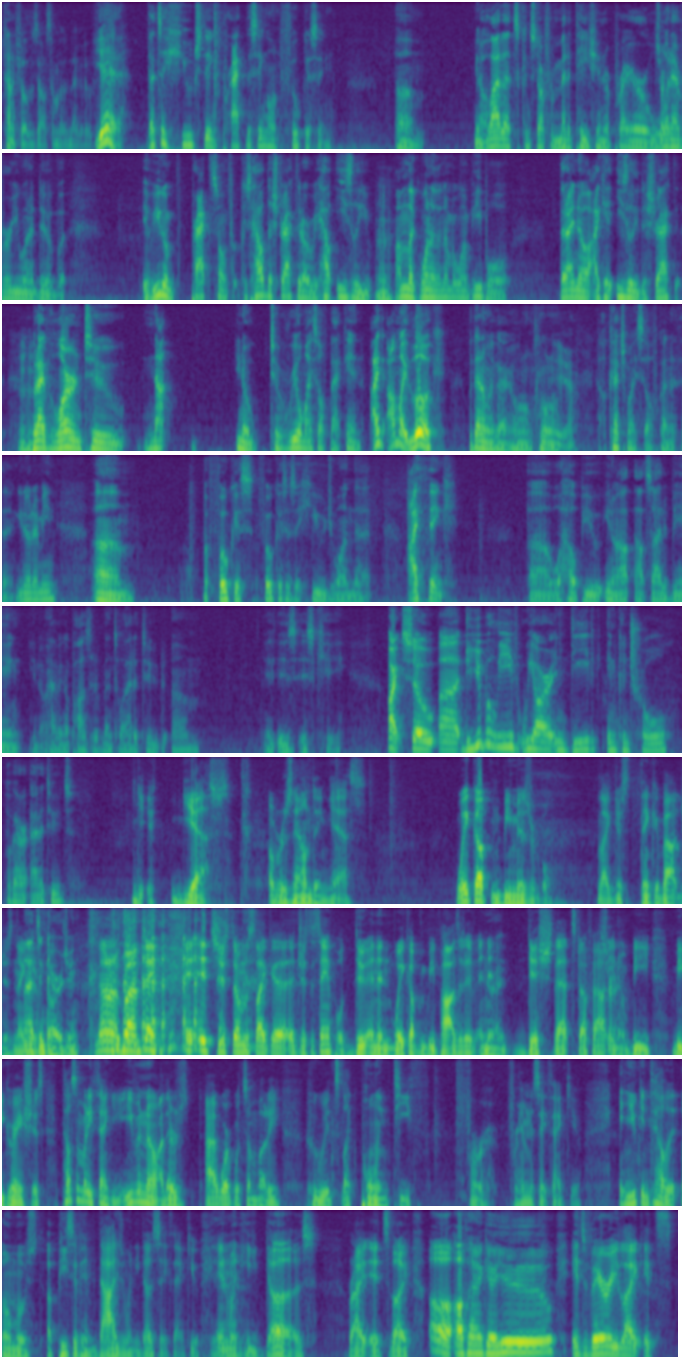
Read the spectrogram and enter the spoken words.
Kind of filters out some of the negative. yeah, that's a huge thing. Practicing on focusing. Um, you know, a lot of that can start from meditation or prayer or Sure. whatever you want to do. But if you can practice on, because how distracted are we? How easily? I'm like one of the number one people that I know I get easily distracted. But I've learned to not, you know, to reel myself back in. I I might look, but then I'm like, all right, hold on, hold on. Yeah. I'll catch myself kind of thing. You know what I mean? Um, but focus focus is a huge one that I think uh, will help you. You know, outside of being you know having a positive mental attitude um, is is key. All right. So, uh, do you believe we are indeed in control of our attitudes? Y- yes. a resounding yes. Wake up and be miserable. Like just think about just negative. That's thoughts. encouraging. No, no, no, but I'm saying it, it's just almost like a just a sample. Do and then wake up and be positive, and then Right. dish that stuff out. You know, be be gracious. Tell somebody thank you. Even though there's, I work with somebody who it's like pulling teeth for for him to say thank you, and you can tell that almost a piece of him dies when he does say thank you, and when he does, right, it's like oh, oh, thank you. It's very like it's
